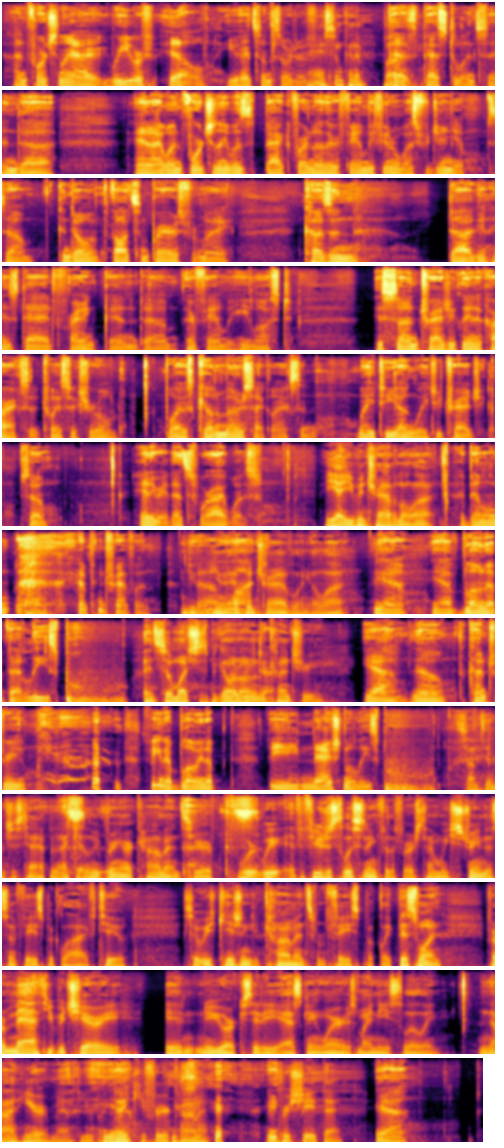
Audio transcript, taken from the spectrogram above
Unfortunately, I, where you were ill, you had some sort of some kind of bug. pestilence, and uh, and I unfortunately was back for another family funeral in West Virginia. So, condole thoughts and prayers for my cousin Doug and his dad Frank and um, their family. He lost his son tragically in a car accident. Twenty six year old boy was killed in a motorcycle accident. Way too young, way too tragic. So, anyway, that's where I was. yeah, you've been traveling a lot. I've been I've been traveling. You, A you have lot. been traveling a lot. Yeah, yeah. I've blown up that lease. And so much has been going on in the country. Yeah, no, the country. speaking of blowing up the national lease, Something just happened. I can't, let me bring our comments here. We're, we, if you're just listening for the first time, we stream this on Facebook Live too. So we occasionally get comments from Facebook, like this one from Matthew Bucheri in New York City asking, Where is my niece Lily? Not here, Matthew, but Yeah. thank you for your comment. we appreciate that. yeah.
